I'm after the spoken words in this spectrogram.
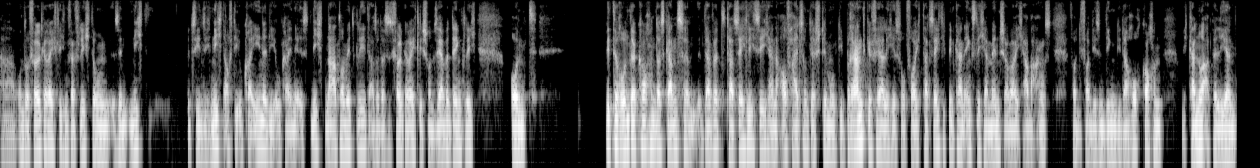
Äh, unsere völkerrechtlichen Verpflichtungen sind nicht beziehen sich nicht auf die Ukraine. Die Ukraine ist nicht NATO-Mitglied, also, das ist völkerrechtlich schon sehr bedenklich. Und bitte runterkochen das Ganze. Da wird tatsächlich sehe ich eine Aufheizung der Stimmung, die brandgefährlich ist, wovor ich tatsächlich ich bin kein ängstlicher Mensch, aber ich habe Angst vor vor diesen Dingen, die da hochkochen. Und ich kann nur appellieren:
